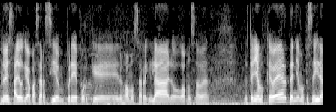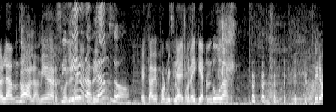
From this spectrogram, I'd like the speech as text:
No es algo que va a pasar siempre porque nos vamos a arreglar o vamos a ver. Nos teníamos que ver, teníamos que seguir hablando. Ah, la miércoles. ¿Siguieron hablando? Esta vez por micrófono. hay por ahí quedan dudas. Pero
